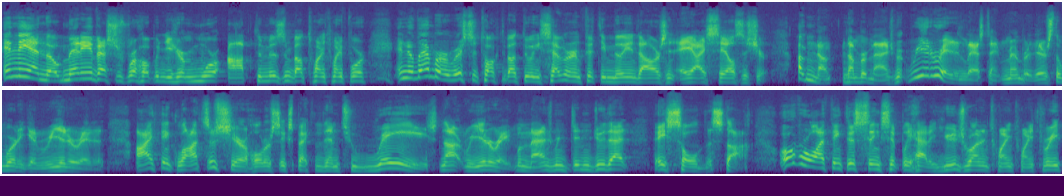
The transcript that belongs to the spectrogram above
In the end, though, many investors were hoping to hear more optimism about 2024. In November, Arista talked about doing $750 million in AI sales this year. A num- number management reiterated last night. Remember, there's the word again, reiterated. I think lots of shareholders expected them to raise, not reiterate. When management didn't do that, they sold the stock. Overall, I think this thing simply had a huge run in 2023,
